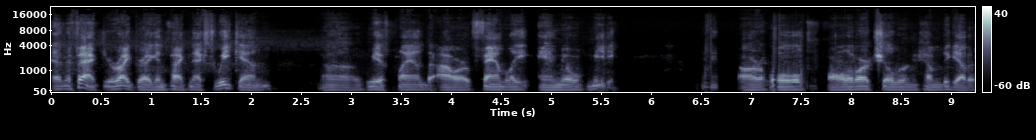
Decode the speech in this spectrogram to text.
And in fact, you're right, Greg. In fact, next weekend, uh, we have planned our family annual meeting. Our whole, all of our children come together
